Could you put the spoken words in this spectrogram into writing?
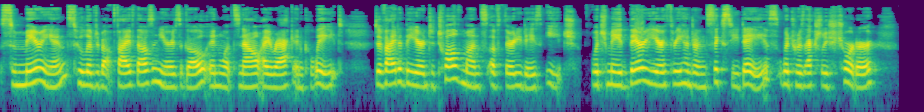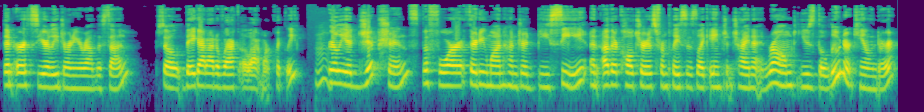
Sumerians, who lived about 5,000 years ago in what's now Iraq and Kuwait, divided the year into 12 months of 30 days each, which made their year 360 days, which was actually shorter than Earth's yearly journey around the sun. So they got out of whack a lot more quickly. Hmm. Early Egyptians before 3100 BC and other cultures from places like ancient China and Rome used the lunar calendar.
